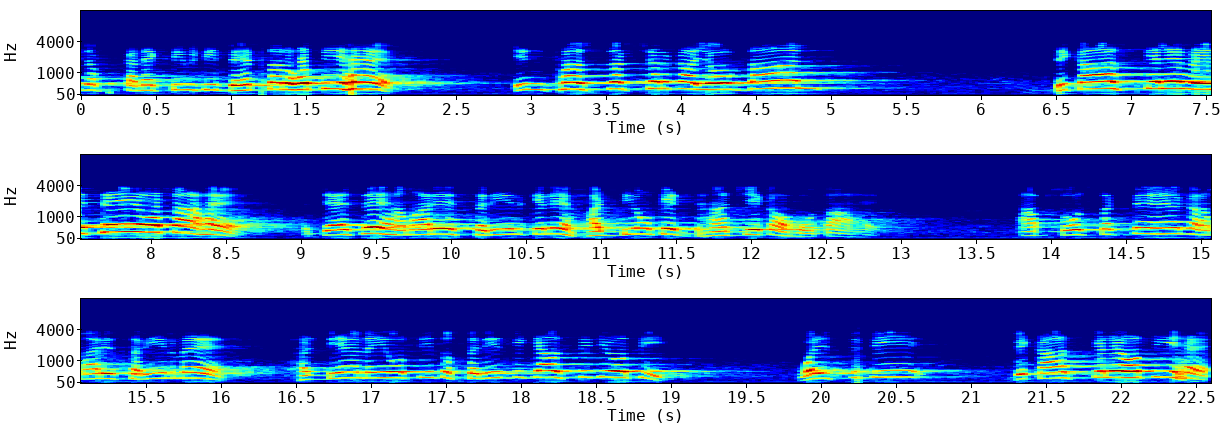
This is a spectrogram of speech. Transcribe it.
जब कनेक्टिविटी बेहतर होती है इंफ्रास्ट्रक्चर का योगदान विकास के लिए वैसे ही होता है, जैसे हमारे शरीर के लिए हड्डियों के ढांचे का होता है। आप सोच सकते हैं, अगर हमारे शरीर में हड्डियाँ नहीं होती तो शरीर की क्या स्थिति होती? वह स्थिति विकास के लिए होती है,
